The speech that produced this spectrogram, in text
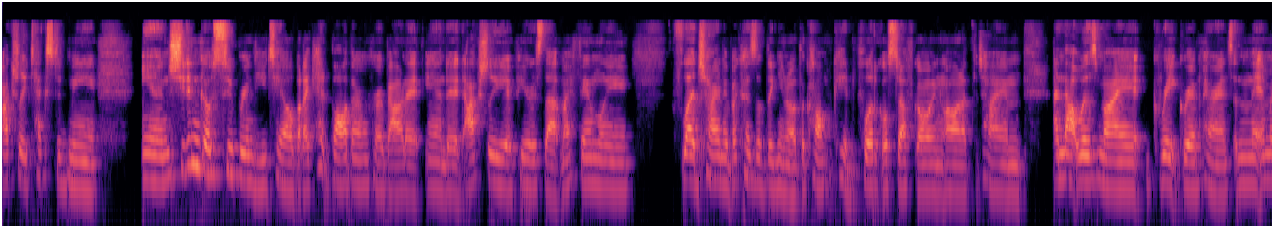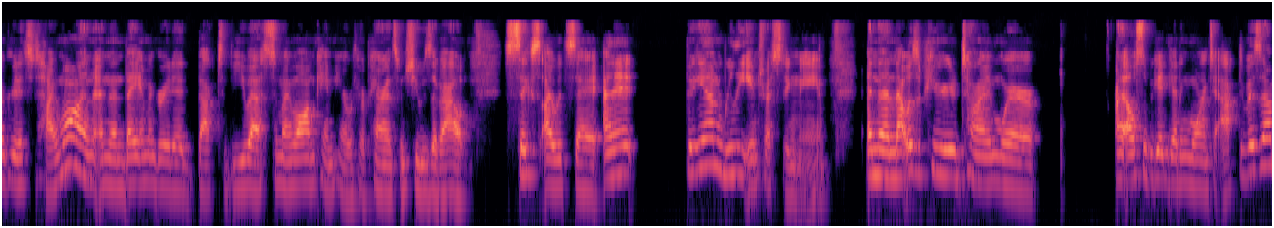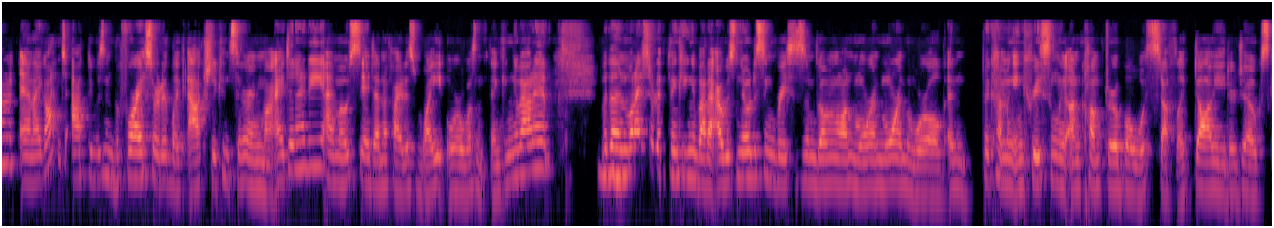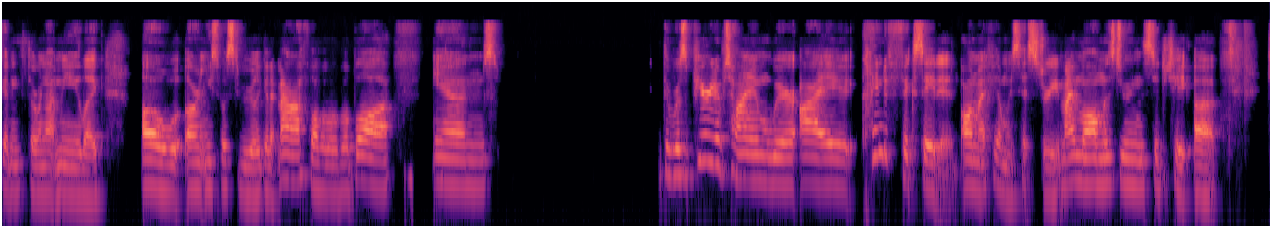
actually texted me and she didn't go super in detail, but I kept bothering her about it. And it actually appears that my family fled China because of the, you know, the complicated political stuff going on at the time. And that was my great grandparents. And then they immigrated to Taiwan and then they immigrated back to the US. So my mom came here with her parents when she was about six, I would say. And it began really interesting me. And then that was a period of time where I also began getting more into activism and I got into activism before I started like actually considering my identity. I mostly identified as white or wasn't thinking about it. But then mm-hmm. when I started thinking about it, I was noticing racism going on more and more in the world and becoming increasingly uncomfortable with stuff like dog eater jokes getting thrown at me like, "Oh, aren't you supposed to be really good at math?" blah blah blah blah blah. And there was a period of time where I kind of fixated on my family's history. My mom was doing this digita- uh,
